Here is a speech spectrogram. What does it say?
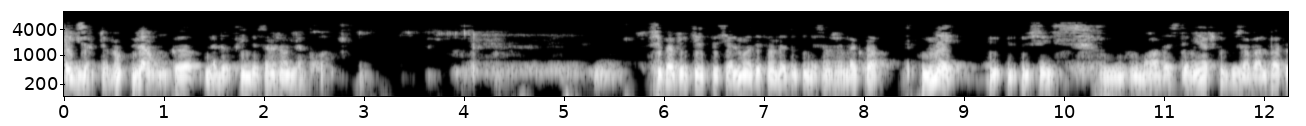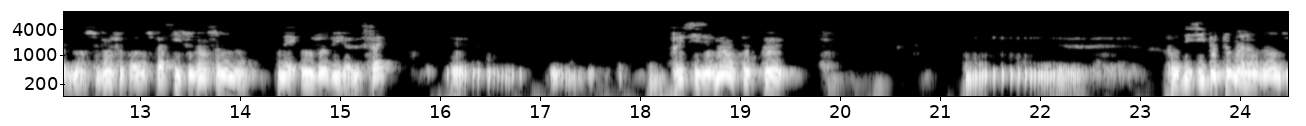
exactement, là encore, la doctrine de Saint Jean de la Croix. Je sais pas que je tiens spécialement à défendre la doctrine de Saint Jean de la Croix, mais euh, vous, vous, me rendrez ce témoignage que je vous en parle pas tellement souvent, je ne prononce pas si souvent son nom. Mais aujourd'hui je le fais, euh, précisément pour que pour dissiper tout malentendu.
